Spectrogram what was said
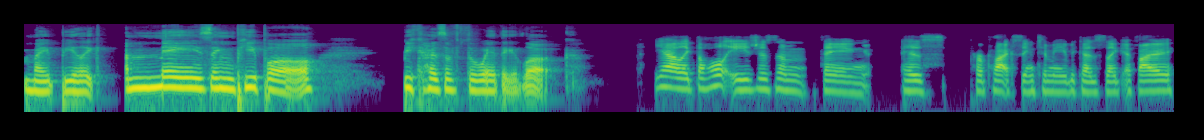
might be like amazing people because of the way they look. Yeah, like the whole ageism thing is perplexing to me because like if I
